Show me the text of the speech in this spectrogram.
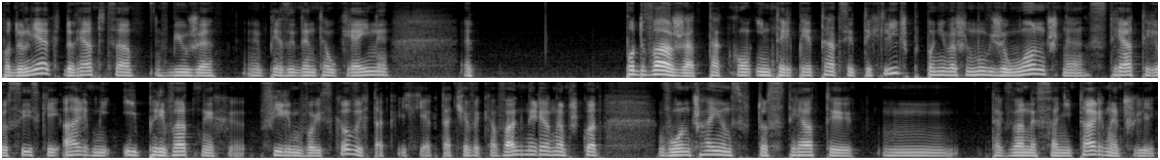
Podoliak, doradca w biurze prezydenta Ukrainy, podważa taką interpretację tych liczb, ponieważ on mówi, że łączne straty rosyjskiej armii i prywatnych e, firm wojskowych, takich jak ta CWK Wagnera na przykład, włączając w to straty mm, tak zwane sanitarne, czyli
